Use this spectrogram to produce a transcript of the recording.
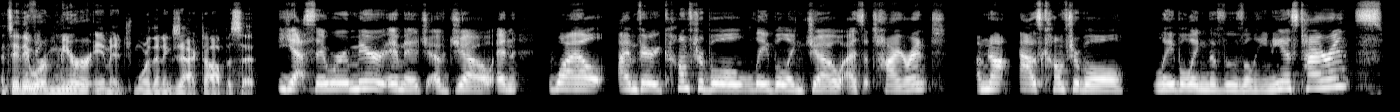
I'd say they were a mirror image more than exact opposite. Yes, they were a mirror image of Joe. And while I'm very comfortable labeling Joe as a tyrant, I'm not as comfortable labeling the Vuvalini as tyrants.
